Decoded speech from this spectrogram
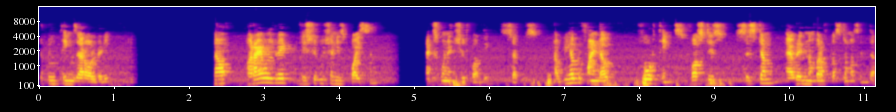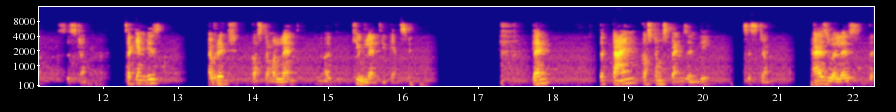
The two things are already. Now, arrival rate distribution is Poisson exponential for the service. Now, we have to find out four things. First is system, average number of customers in the system. Second is average customer length, uh, queue length, you can say. Then the time customer spends in the system as well as the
